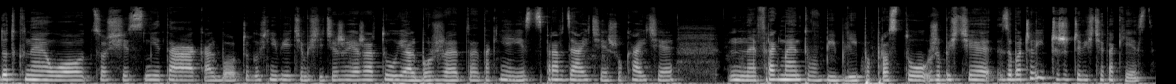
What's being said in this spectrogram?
dotknęło, coś jest nie tak, albo czegoś nie wiecie, myślicie, że ja żartuję, albo że to tak nie jest, sprawdzajcie, szukajcie fragmentów Biblii, po prostu, żebyście zobaczyli, czy rzeczywiście tak jest.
